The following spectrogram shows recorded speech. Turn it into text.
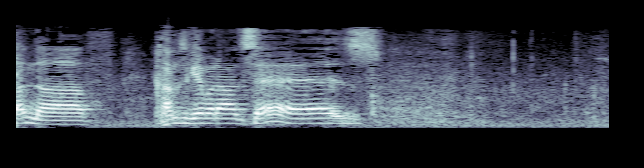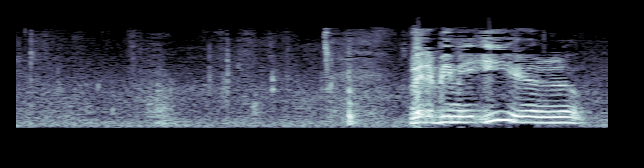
enough. Comes again what on says. Rabbi Meir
